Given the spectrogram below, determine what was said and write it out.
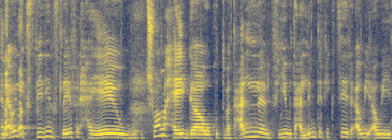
كان قوي ال experience ليا في الحياة وما كنتش فاهمة حاجة وكنت بتعلم فيه وتعلمت فيه كتير قوي قوي.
